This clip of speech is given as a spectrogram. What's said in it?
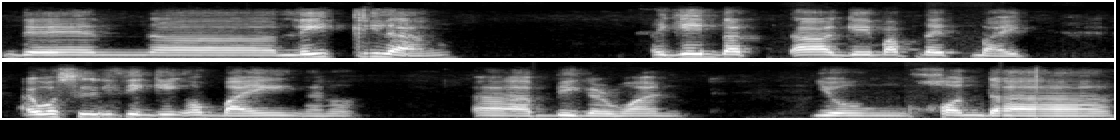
Then, uh, lately lang, I gave that uh, gave up that bike. I was really thinking of buying ano, uh, bigger one. Yung Honda,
